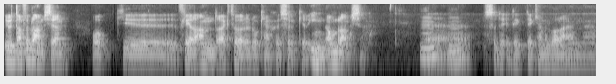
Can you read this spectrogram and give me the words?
utanför branschen och eh, flera andra aktörer då kanske söker inom branschen. Mm, eh, mm. Så det, det, det, kan väl vara en, eh,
